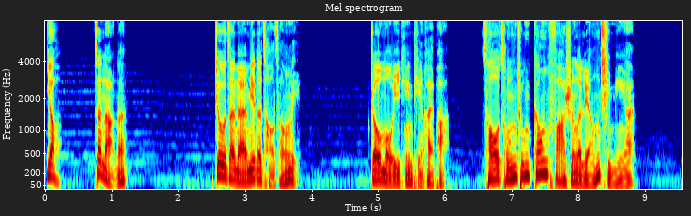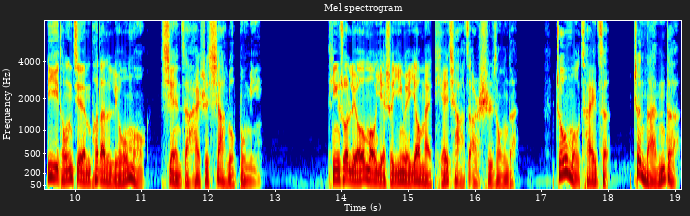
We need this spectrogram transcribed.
要，在哪呢？就在南边的草丛里。周某一听挺害怕，草丛中刚发生了两起命案，一同捡破烂的刘某现在还是下落不明。听说刘某也是因为要买铁卡子而失踪的，周某猜测这男的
